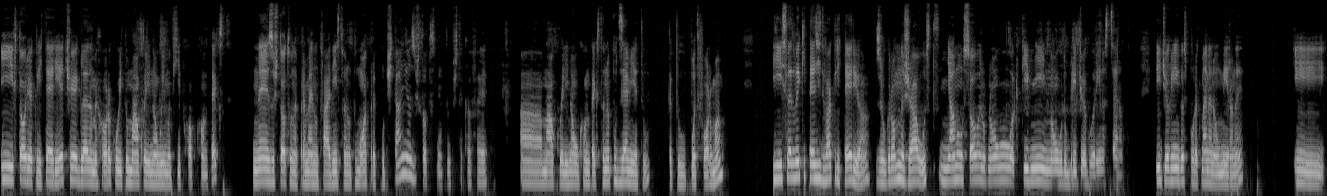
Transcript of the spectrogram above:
И втория критерий е, че гледаме хора, които малко или много имат хип-хоп контекст не защото непременно това е единственото мое предпочитание, защото смятам, че такъв е а, малко или много контекста на подземието като платформа. И следвайки тези два критерия, за огромна жалост, няма особено много активни и много добри джаглари на сцената. И джаглинга според мен е на умиране. И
